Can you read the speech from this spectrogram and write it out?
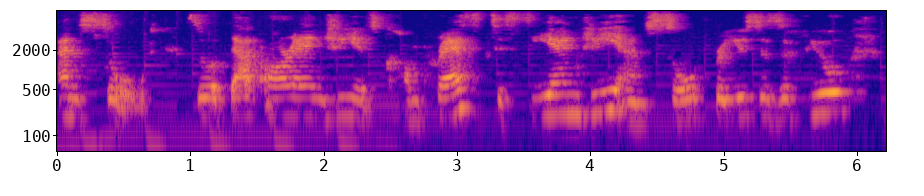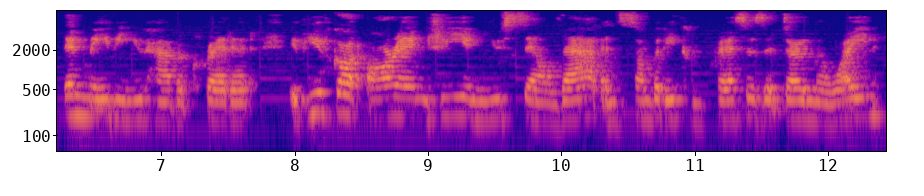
and sold. So if that RNG is compressed to CNG and sold for use as a fuel, then maybe you have a credit. If you've got RNG and you sell that and somebody compresses it down the line,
